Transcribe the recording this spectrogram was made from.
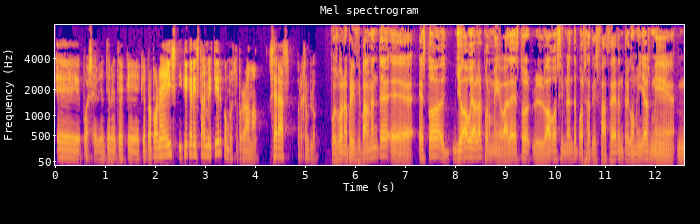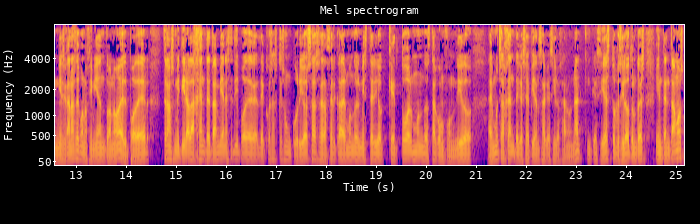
eh, pues evidentemente, qué, proponéis y qué queréis transmitir con vuestro programa. Serás, por ejemplo. Pues bueno, principalmente eh, esto yo voy a hablar por mí, ¿vale? Esto lo hago simplemente por satisfacer, entre comillas, mis ganas de conocimiento, ¿no? El poder transmitir a la gente también este tipo de, cosas que son curiosas acerca del mundo del misterio, que todo el mundo está confundido. Hay mucha gente que se piensa que si los Anunnaki, que si esto, que si lo otro. Entonces intentamos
